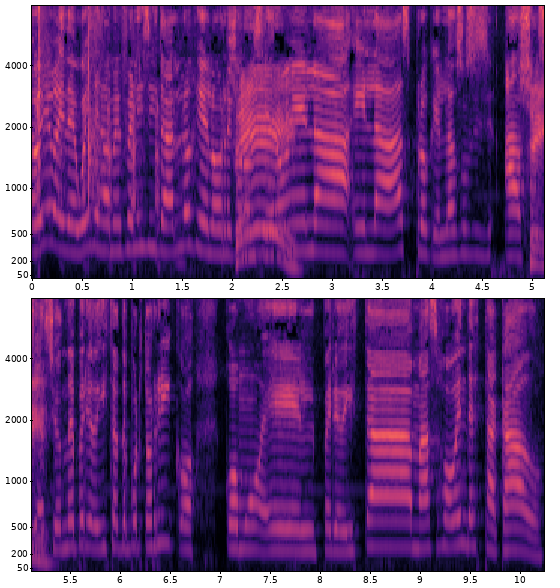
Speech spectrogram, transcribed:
Oye, by the way, déjame felicitarlo que lo reconocieron Sí. en la en la ASPRO, que es la Asoci- Asociación de Periodistas de Puerto Rico, como el periodista más joven destacado.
